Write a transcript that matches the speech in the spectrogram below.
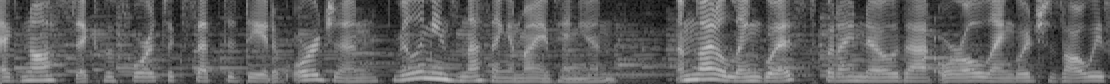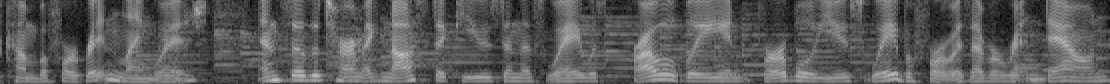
agnostic before its accepted date of origin really means nothing, in my opinion. I'm not a linguist, but I know that oral language has always come before written language, and so the term agnostic used in this way was probably in verbal use way before it was ever written down.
